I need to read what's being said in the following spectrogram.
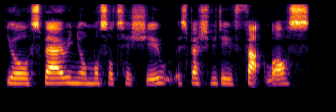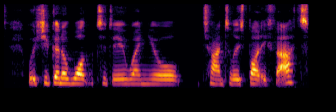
you're sparing your muscle tissue, especially if you're doing fat loss, which you're going to want to do when you're trying to lose body fat.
